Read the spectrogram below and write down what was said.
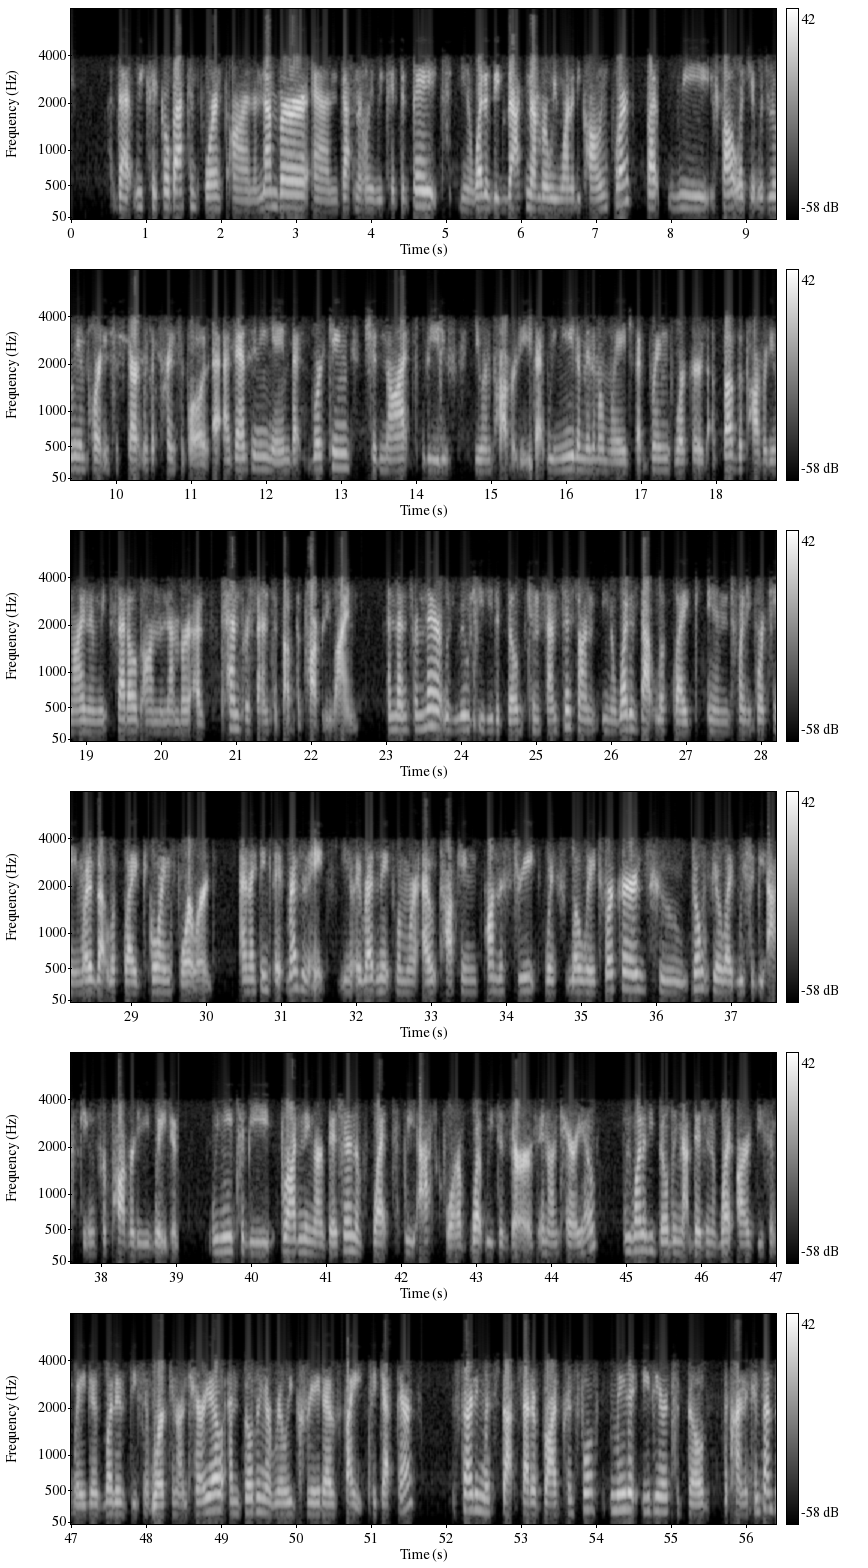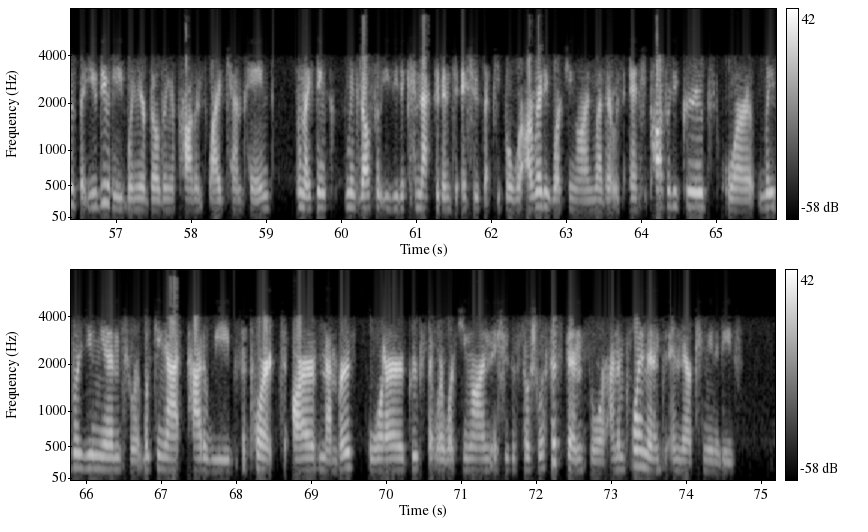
that we could go back and forth on a number and definitely we could debate, you know, what is the exact number we want to be calling for. But we felt like it was really important to start with a principle, as Anthony named, that working should not leave you in poverty, that we need a minimum wage that brings workers above the poverty line and we settled on the number of 10% above the poverty line. And then from there, it was really easy to build consensus on, you know, what does that look like in 2014? What does that look like going forward? And I think it resonates. You know, it resonates when we're out talking on the street with low wage workers who don't feel like we should be asking for poverty wages. We need to be broadening our vision of what we ask for, of what we deserve in Ontario. We want to be building that vision of what are decent wages, what is decent work in Ontario, and building a really creative fight to get there. Starting with that set of broad principles made it easier to build the kind of consensus that you do need when you're building a province-wide campaign and I think made it also easy to connect it into issues that people were already working on, whether it was anti-poverty groups or labor unions who are looking at how do we support our members or groups that were working on issues of social assistance or unemployment in their communities.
